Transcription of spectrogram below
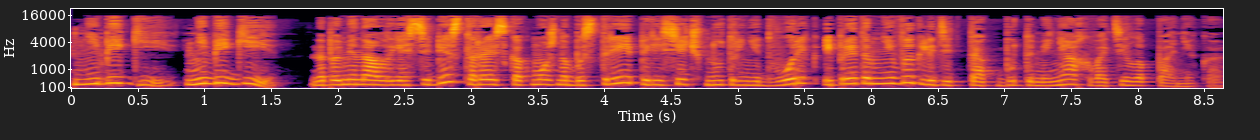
«Не беги, не беги!» — напоминала я себе, стараясь как можно быстрее пересечь внутренний дворик и при этом не выглядеть так, будто меня охватила паника.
